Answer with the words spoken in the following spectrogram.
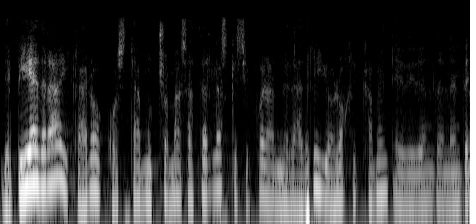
de piedra y claro, cuesta mucho más hacerlas que si fueran de ladrillo, lógicamente. Evidentemente.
